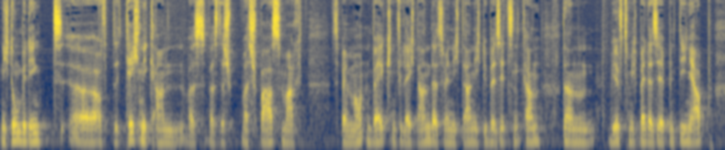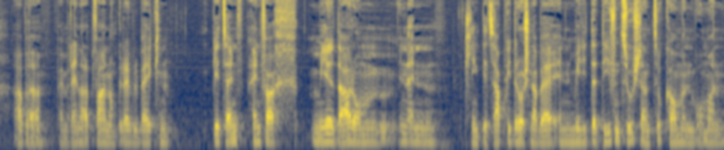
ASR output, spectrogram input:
nicht unbedingt äh, auf die Technik an, was, was, das, was Spaß macht. Das ist beim Mountainbiken vielleicht anders. Wenn ich da nicht übersetzen kann, dann wirft es mich bei der Serpentine ab. Aber beim Rennradfahren und Gravelbiken geht es ein, einfach mehr darum, in einen klingt jetzt abgedroschen, aber in einen meditativen Zustand zu kommen, wo man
